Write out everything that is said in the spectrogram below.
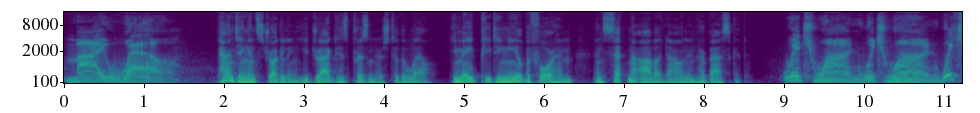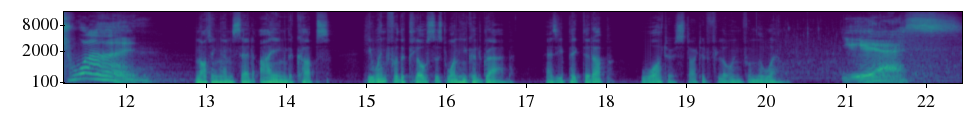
My well. Panting and struggling, he dragged his prisoners to the well. He made Petey kneel before him and set Naaba down in her basket. Which one? Which one? Which one? Nottingham said, eyeing the cups. He went for the closest one he could grab. As he picked it up, water started flowing from the well. Yes.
